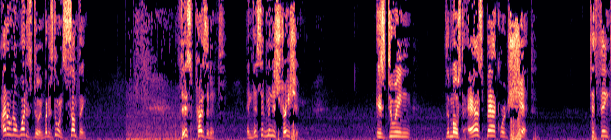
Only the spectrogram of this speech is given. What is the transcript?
I don't know what it's doing, but it's doing something. This president and this administration is doing the most ass backward shit to think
